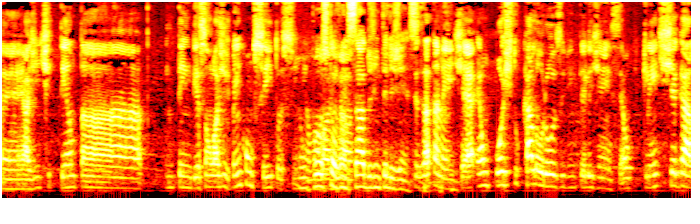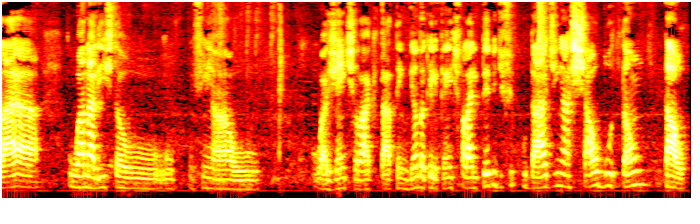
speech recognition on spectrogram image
É, a gente tenta entender, são lojas bem conceito assim. É um é posto loja- avançado de inteligência. Exatamente, é, é um posto caloroso de inteligência. É o cliente chega lá, o analista, o, o- enfim, a- o, o agente lá que está atendendo aquele cliente falar ele teve dificuldade em achar o botão tal.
